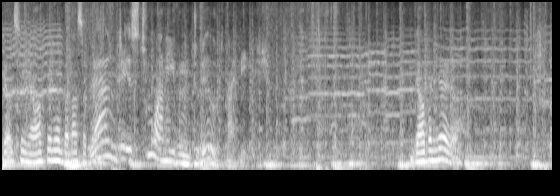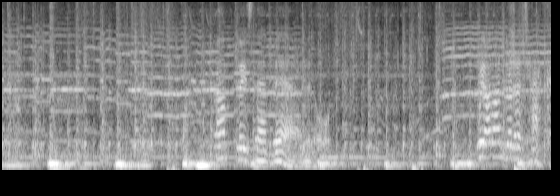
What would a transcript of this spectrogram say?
ख्याल से यहाँ पे मैं बना सकता हूँ Land is too uneven to build, my liege. यहाँ बन जाएगा Can't place that there, my lord. We are under attack.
